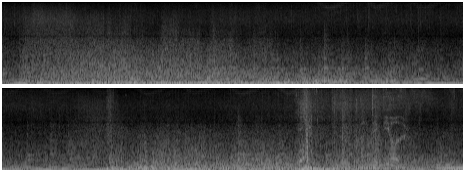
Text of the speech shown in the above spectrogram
Elevator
